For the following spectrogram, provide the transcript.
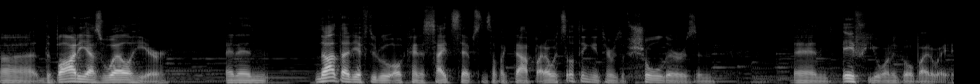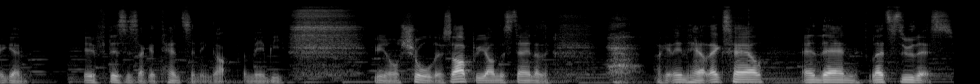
uh, the body as well here. And then, not that you have to do all kind of side steps and stuff like that, but I would still think in terms of shoulders and, and if you want to go, by the way, again, if this is like a tensioning up and maybe, you know, shoulders up, we understand as like an inhale, exhale, and then let's do this.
